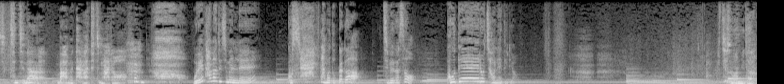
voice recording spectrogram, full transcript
진- 진진아, 마음에 담아두지 말어. 왜 담아두지 말래? 고스란히 담아뒀다가 집에 가서 그대로 전해드려. 죄송합니다.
